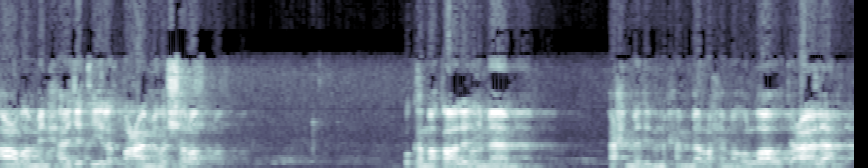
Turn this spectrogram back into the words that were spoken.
أعظم من حاجته إلى الطعام والشراب. وكما قال الإمام أحمد بن حنبل رحمه الله تعالى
